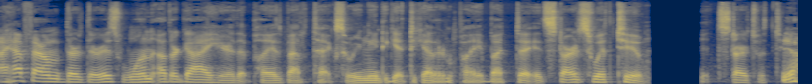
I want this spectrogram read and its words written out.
I have found there there is one other guy here that plays BattleTech, so we need to get together and play. But uh, it starts with two. It starts with two. Yeah.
